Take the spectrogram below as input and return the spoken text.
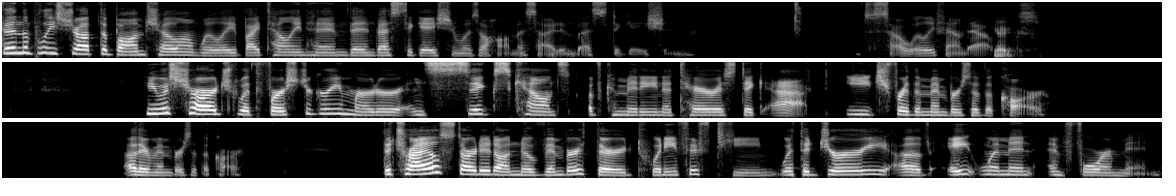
Then the police dropped the bombshell on Willie by telling him the investigation was a homicide investigation. That's how Willie found out. Yikes. He was charged with first degree murder and six counts of committing a terroristic act, each for the members of the car. Other members of the car. The trial started on November 3rd, 2015, with a jury of eight women and four men.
